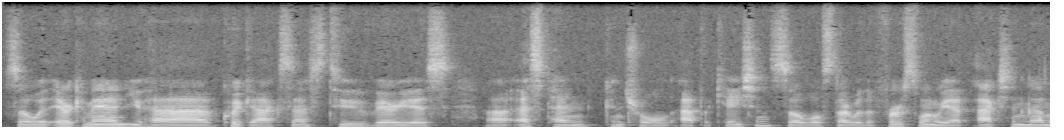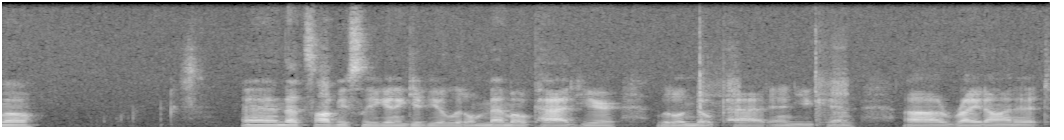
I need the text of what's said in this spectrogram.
So with Air Command, you have quick access to various uh, S Pen controlled applications. So we'll start with the first one. We have Action Memo, and that's obviously going to give you a little memo pad here, a little notepad, and you can uh, write on it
